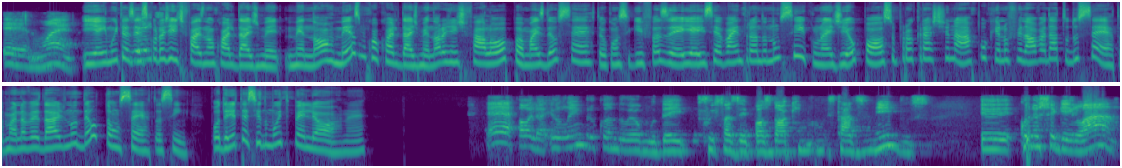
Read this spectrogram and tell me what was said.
é, não é? E aí, muitas vezes, aí, quando a gente faz uma qualidade me menor, mesmo com a qualidade menor, a gente fala, opa, mas deu certo, eu consegui fazer. E aí você vai entrando num ciclo, né? De eu posso procrastinar, porque no final vai dar tudo certo. Mas, na verdade, não deu tão certo assim. Poderia ter sido muito melhor, né? É, olha, eu lembro quando eu mudei, fui fazer pós-doc nos Estados Unidos, eh, quando eu cheguei lá,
